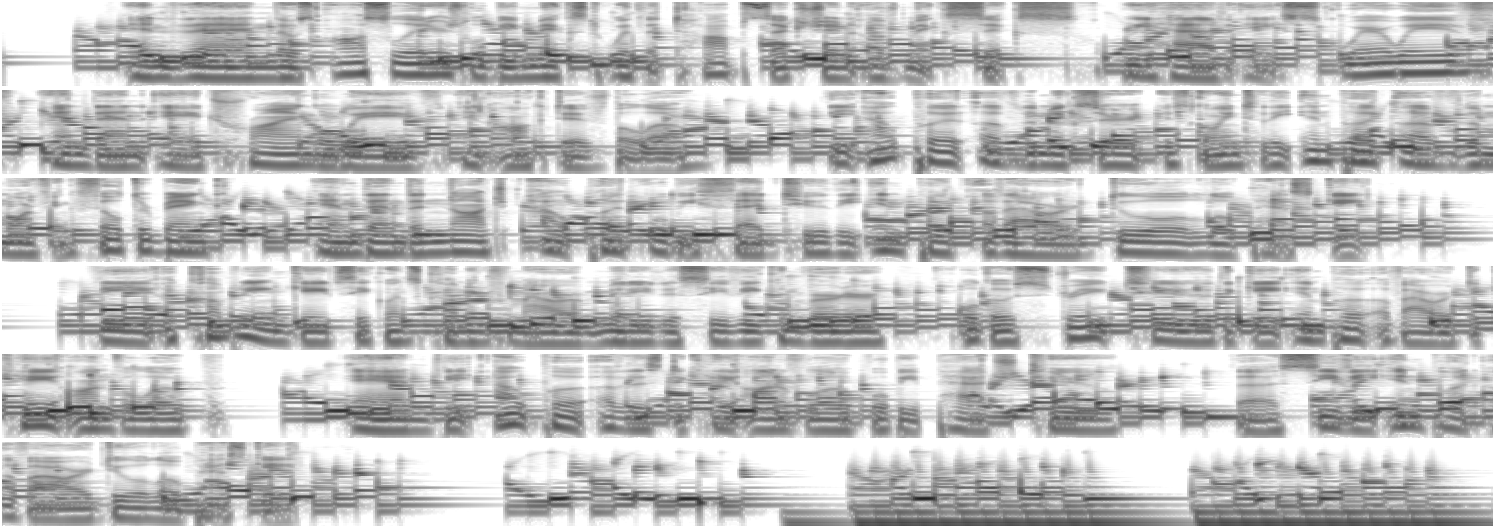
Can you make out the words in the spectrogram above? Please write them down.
and then those oscillators will be mixed with the top section of mix 6. We have a square wave and then a triangle wave an octave below. The output of the mixer is going to the input of the morphing filter bank and then the notch output will be fed to the input of our dual low pass gate. The accompanying gate sequence coming from our MIDI to CV converter will go straight to the gate input of our decay envelope and the output of this decay envelope will be patched to the CV input of our dual low pass gate.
